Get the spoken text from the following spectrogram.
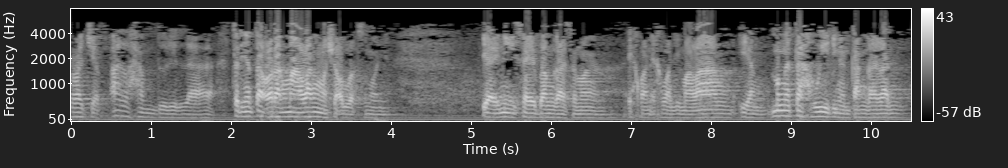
Rajab. Alhamdulillah. Ternyata orang Malang, masya Allah semuanya. Ya ini saya bangga sama ikhwan-ikhwan di Malang yang mengetahui dengan tanggalan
